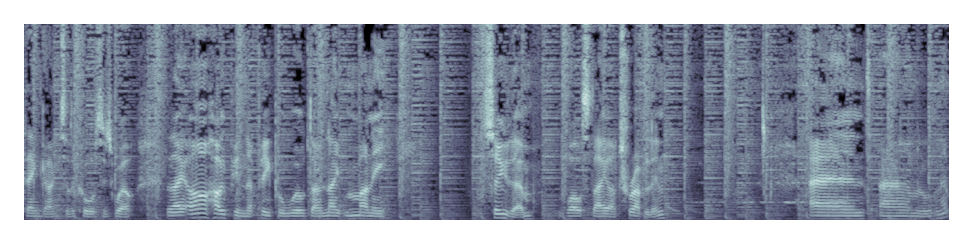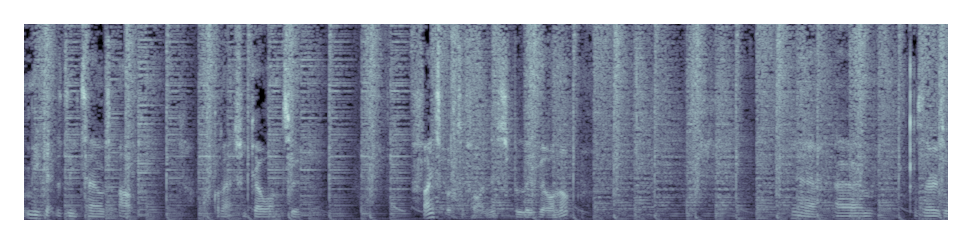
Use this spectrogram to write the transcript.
then going to the cause as well. They are hoping that people will donate money to them whilst they are travelling. And um, let me get the details up. I've got to actually go on to Facebook to find this, believe it or not. Yeah, because there is a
